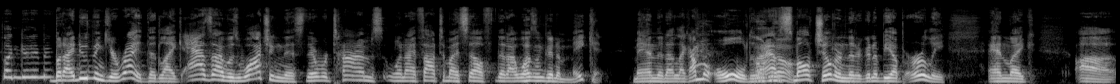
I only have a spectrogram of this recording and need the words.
Fucking kidding me? But I do think you're right that like as I was watching this, there were times when I thought to myself that I wasn't going to make it. Man, that I like I'm old and Oh, I have no. small children that are going to be up early and like uh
